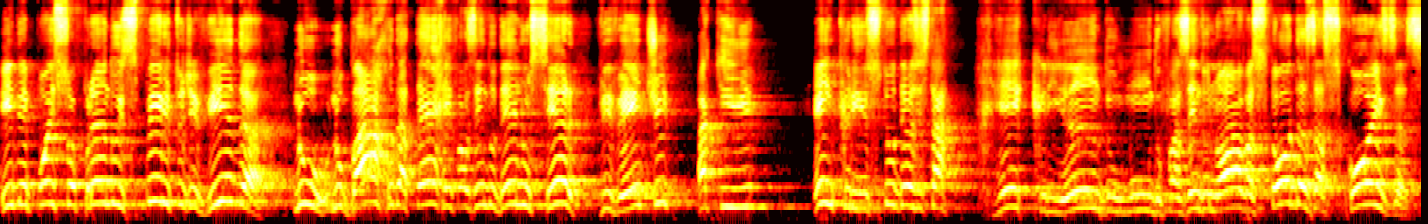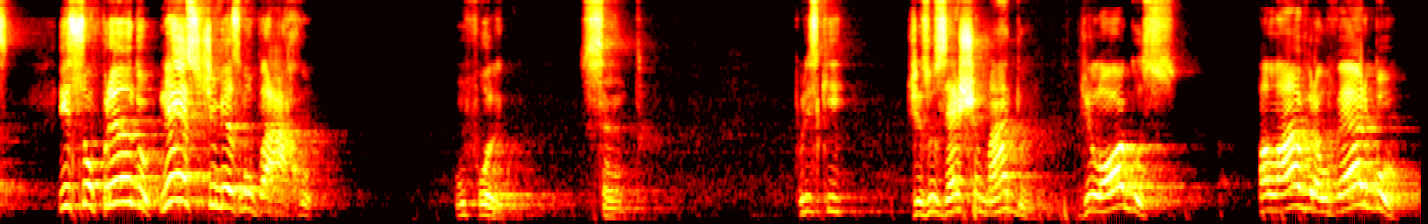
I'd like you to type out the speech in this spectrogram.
e depois soprando o espírito de vida no, no barro da terra e fazendo dele um ser vivente, aqui em Cristo, Deus está recriando o mundo, fazendo novas todas as coisas e soprando neste mesmo barro um fôlego santo. Por isso que Jesus é chamado de Logos, palavra, o Verbo,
